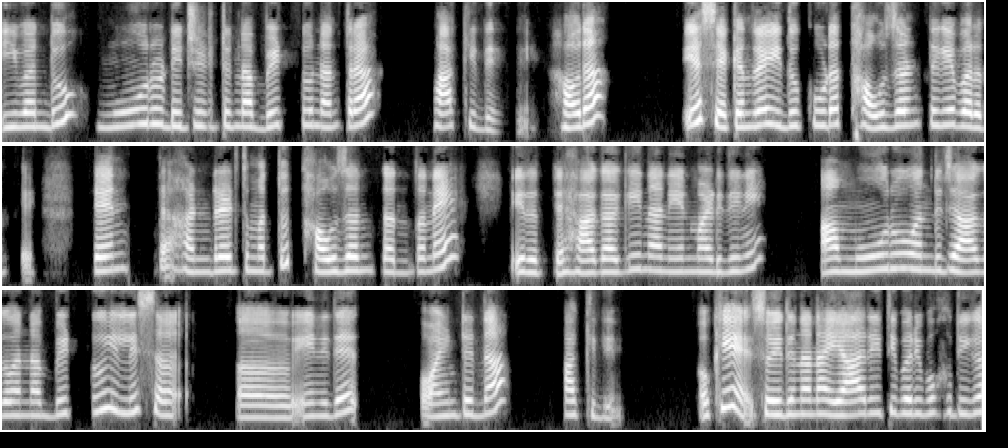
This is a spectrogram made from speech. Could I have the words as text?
ಈ ಒಂದು ಮೂರು ಡಿಜಿಟ್ನ ಬಿಟ್ಟು ನಂತರ ಹಾಕಿದ್ದೀನಿ. ಹೌದಾ? ಎಸ್ ಯಾಕಂದ್ರೆ ಇದು ಕೂಡ ಥೌಸಂಡ್ಗೆ ಬರುತ್ತೆ. ಟೆಂತ್ ಹಂಡ್ರೆಡ್ ಮತ್ತು ಥೌಸಂಡ್ ಅಂತಾನೆ ಇರುತ್ತೆ. ಹಾಗಾಗಿ ನಾನು ಏನ್ ಮಾಡಿದೀನಿ ಆ ಮೂರು ಒಂದು ಜಾಗವನ್ನ ಬಿಟ್ಟು ಇಲ್ಲಿ ಸ ಏನಿದೆ? ಪಾಯಿಂಟ್ನ ಹಾಕಿದ್ದೀನಿ. ಓಕೆ ಸೊ ಇದನ್ನ ನಾ ಯಾವ ರೀತಿ ಬರಿಬಹುದು ಈಗ?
